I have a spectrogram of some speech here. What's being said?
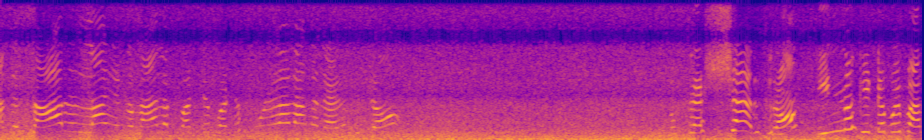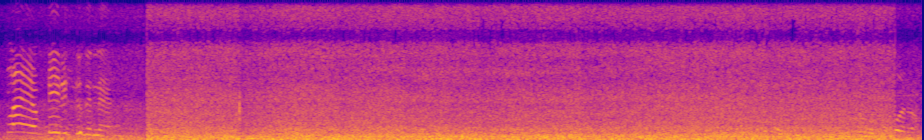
அந்த எங்க மேல பட்டு பட்டு ஃபுல்லா இருக்கிறோம். இன்னும் கிட்ட போய் பார்க்கலாம் எப்படி இருக்குதுன்னு போறோம்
